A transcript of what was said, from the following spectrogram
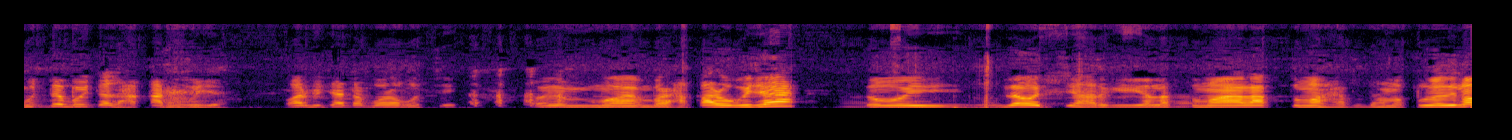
মুদতে বইটা ঢাকা ঢুকে যায়। আর বিচারটা পরে করছি। ওই ঢাকা ঢুকে যায় তো ওই হচ্ছে আর কি। তোমার তোমার হাতে আমার তুলে দিন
